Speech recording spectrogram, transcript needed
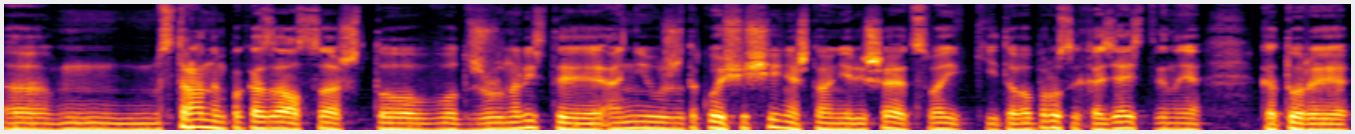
странным показался, что вот журналисты, они уже такое ощущение, что они решают свои какие-то вопросы хозяйственные, которые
